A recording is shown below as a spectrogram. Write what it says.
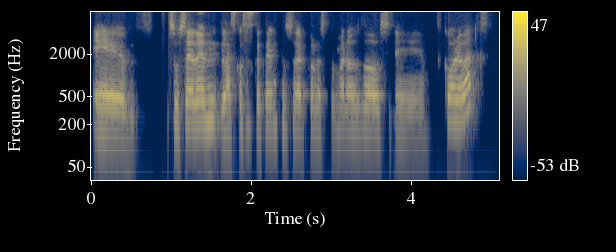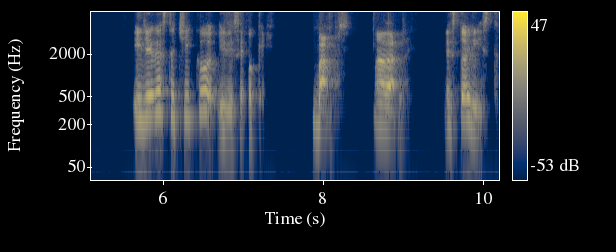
Eh, suceden las cosas que tienen que suceder con los primeros dos eh, corebacks, y llega este chico y dice, ok, vamos, a darle, estoy listo.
